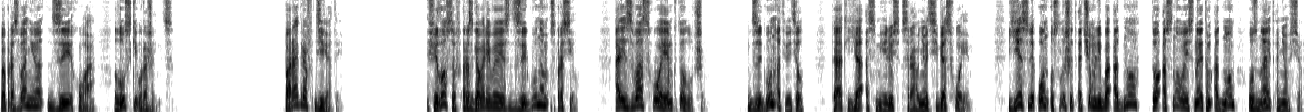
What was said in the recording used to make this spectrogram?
по прозванию Цзи Хуа, лузский уроженец. Параграф 9. Философ, разговаривая с Цзыгуном, спросил, «А из вас, Хуаем, кто лучше?» Цзыгун ответил, «Как я осмелюсь сравнивать себя с Хуаем? Если он услышит о чем-либо одно, то, основываясь на этом одном, узнает о нем все.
